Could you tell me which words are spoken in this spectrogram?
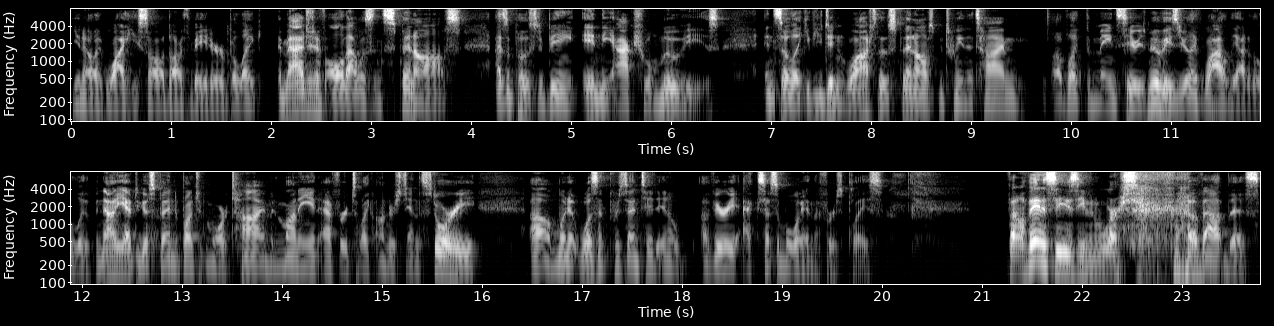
you know like why he saw Darth Vader but like imagine if all that was in spin-offs as opposed to being in the actual movies and so like if you didn't watch those spin-offs between the time of like the main series movies, you're like wildly out of the loop. And now you have to go spend a bunch of more time and money and effort to like understand the story um, when it wasn't presented in a, a very accessible way in the first place. Final Fantasy is even worse about this,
